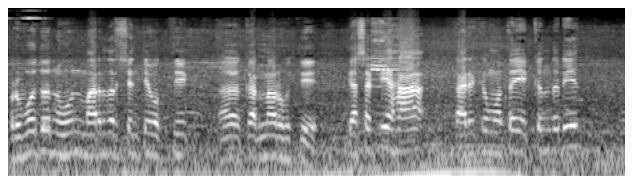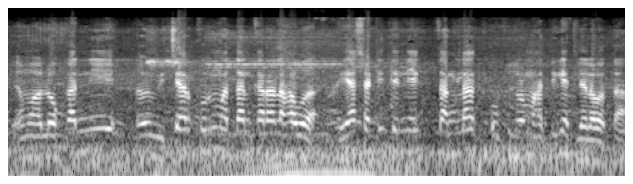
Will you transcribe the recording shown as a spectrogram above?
प्रबोधन होऊन मार्गदर्शन ते वक्ते करणार होते. त्यासाठी हा कार्यक्रम होता. एकंदरीत लोकांनी विचार करून मतदान करायला हवं. यासाठी त्यांनी एक चांगला उपक्रम हाती घेतलेला होता.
